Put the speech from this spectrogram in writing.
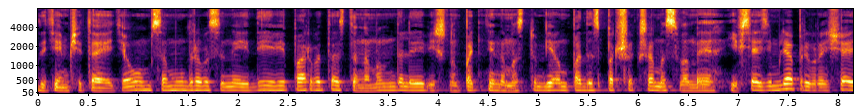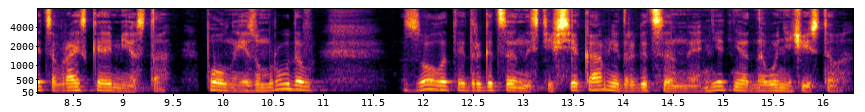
Затем читаете Ом Самудрава Сыней Деви Парвата Станамандале Вишну Патни Намастубьям Падаспаршакшама Сваме. И вся земля превращается в райское место, полное изумрудов, золота и драгоценностей. Все камни драгоценные, нет ни одного нечистого.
